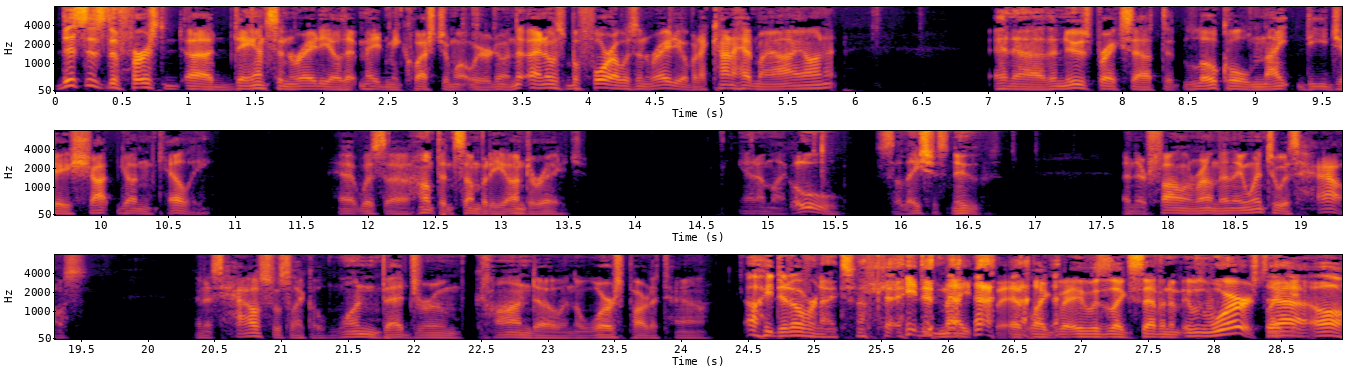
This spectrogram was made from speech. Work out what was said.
This is the first uh, dance in radio that made me question what we were doing. And it was before I was in radio, but I kind of had my eye on it. And uh, the news breaks out that local night DJ Shotgun Kelly had, was uh, humping somebody underage. And I'm like, ooh, salacious news. And they're following around. Then they went to his house, and his house was like a one bedroom condo in the worst part of town. oh, he did overnights. Okay, He did nights at like it was like seven. It was worse. Like, Yeah, oh.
